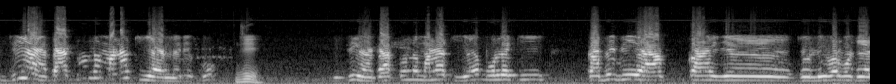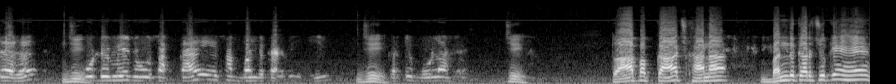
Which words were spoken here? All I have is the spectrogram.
जी हाँ डॉक्टरों ने मना किया है मेरे को। जी। जी हाँ डॉक्टरों ने मना किया बोले कि कभी भी आपका ये जो लीवर वगैरह है जी। वो डैमेज हो सकता है ये सब बंद कर दीजिए। जी। करके बोला है। जी। तो आप अब कांच खाना बंद कर चुके हैं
